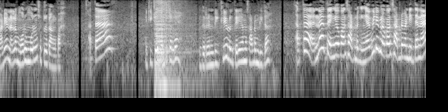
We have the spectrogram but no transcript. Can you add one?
வடையை நல்லா மொறு மொறுன்னு சுட்டுருக்காங்கப்பா. அத்தை? அச்சோ வந்துட்டல இந்த ரெண்டு இட்லி இவளுக்கு தெரியாமல் சாப்பிட முடியுதா? என்ன எங்கே உட்காந்து சாப்பிடுங்க வீட்டுக்குள்ள உட்காந்து சாப்பிட வேண்டியது தானே?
